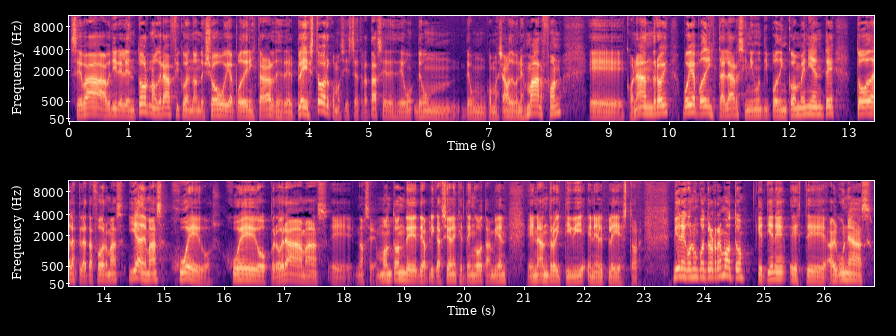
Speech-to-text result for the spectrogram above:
se va a abrir el entorno gráfico en donde yo voy a poder instalar desde el Play Store, como si se tratase desde un, de un, de un como se llama, de un smartphone eh, con Android. Voy a poder instalar sin ningún tipo de inconveniente todas las plataformas y además juegos, juegos, programas, eh, no sé, un montón de, aplicaciones que tengo también en Android TV en el Play Store. Viene con un control remoto que tiene este, algunas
